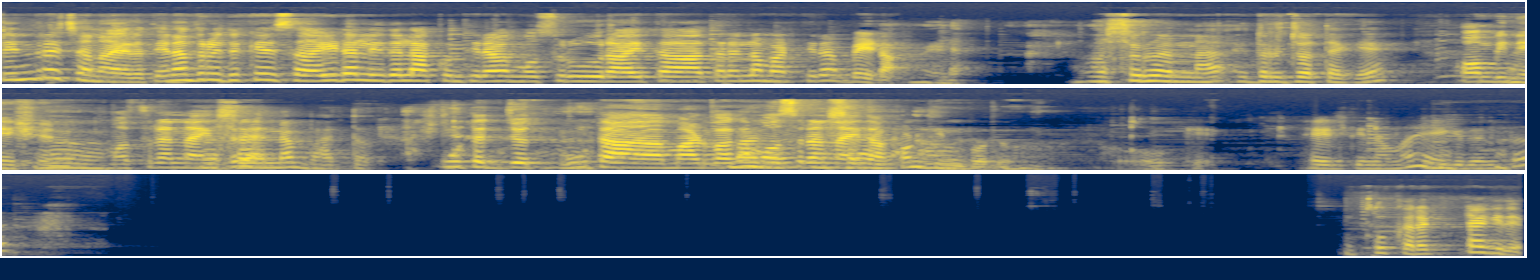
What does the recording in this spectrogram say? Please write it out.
ತಿಂದ್ರೆ ಚೆನ್ನಾಗಿರುತ್ತೆ. ಏನಾದ್ರೂ ಇದಕ್ಕೆ ಸೈಡ್ ಅಲ್ಲಿ ಇದೆಲ್ಲ ಹಾಕೊಂತೀರಾ? ಮೊಸರು ರಾಯ್ತಾ ಆ ತರ ಎಲ್ಲ ಮಾಡ್ತೀರಾ? ಬೇಡ. ಬೇಡ. ಮೊಸರನ್ನ ಇದ್ರ ಜೊತೆಗೆ ಕಾಂಬಿನೇಷನ್ ಮೊಸರನ್ನ ಇದ್ರೆ ಬಾತು ಊಟದ ಜೊತೆ ಊಟ ಮಾಡುವಾಗ ಮೊಸರನ್ನ ಇದು ಹಾಕೊಂಡು ತಿನ್ಬೋದು. ಓಕೆ. ಹೇಳ್ತೀನಮ್ಮ ಹೇಗಿದೆ ಅಂತ? ಉಪ್ಪು ಕರೆಕ್ಟ್ ಆಗಿದೆ.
